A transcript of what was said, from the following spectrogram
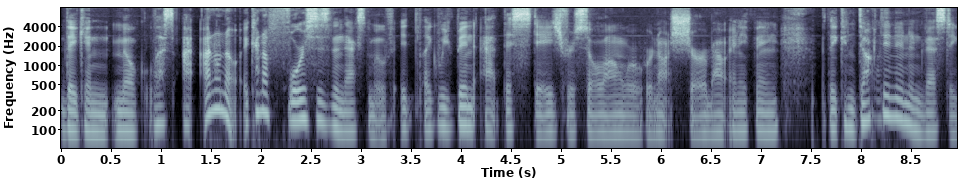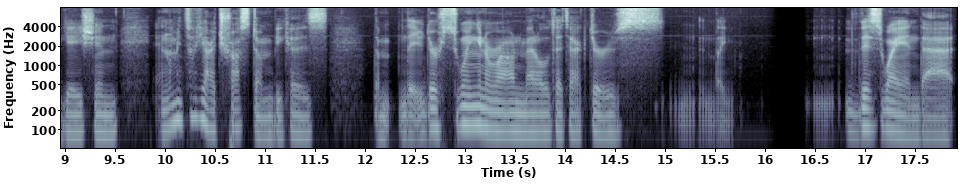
they can milk less. I, I don't know. It kind of forces the next move. It like we've been at this stage for so long where we're not sure about anything, but they conducted an investigation, and let me tell you, I trust them because the they, they're swinging around metal detectors like this way and that.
